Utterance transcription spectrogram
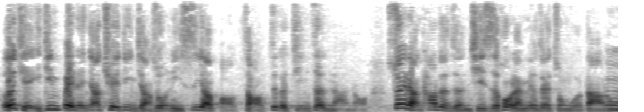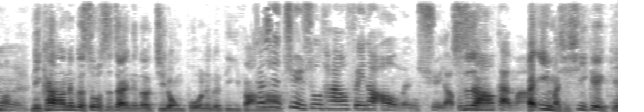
而且已经被人家确定讲说你是要保找这个金正男哦。虽然他的人其实后来没有在中国大陆嘛，你看他那个时候是在那个吉隆坡那个地方，但是据说他要飞到澳门去了，不知道要干嘛。哎，一嘛是细个给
